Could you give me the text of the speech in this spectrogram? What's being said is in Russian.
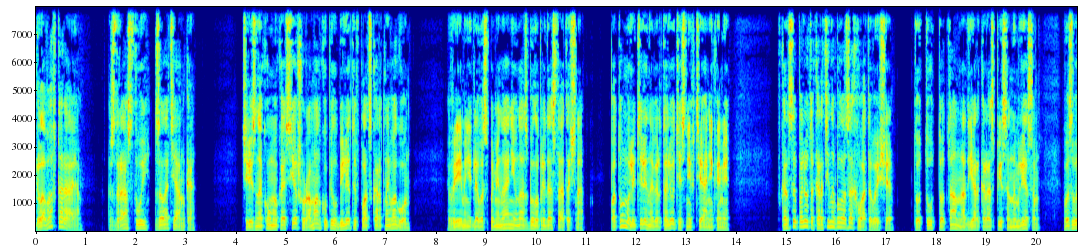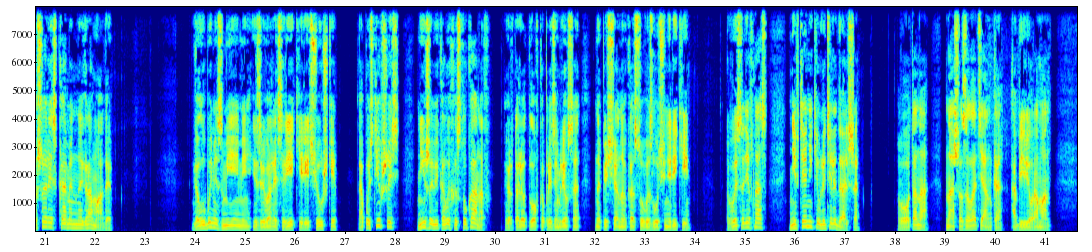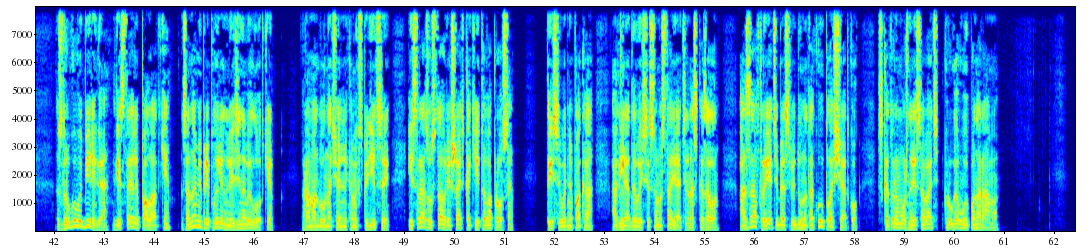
Глава вторая. Здравствуй, Золотянка. Через знакомую кассиршу Роман купил билеты в плацкартный вагон. Времени для воспоминаний у нас было предостаточно. Потом мы летели на вертолете с нефтяниками. В конце полета картина была захватывающая. То тут, то там, над ярко расписанным лесом, возвышались каменные громады. Голубыми змеями извивались реки и речушки. Опустившись ниже вековых истуканов, вертолет ловко приземлился на песчаную косу в излучине реки. Высадив нас, нефтяники улетели дальше. «Вот она, наша золотянка», — объявил Роман. С другого берега, где стояли палатки, за нами приплыли на резиновой лодке. Роман был начальником экспедиции и сразу стал решать какие-то вопросы. «Ты сегодня пока оглядывайся самостоятельно», — сказал он, — «а завтра я тебя сведу на такую площадку, с которой можно рисовать круговую панораму».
